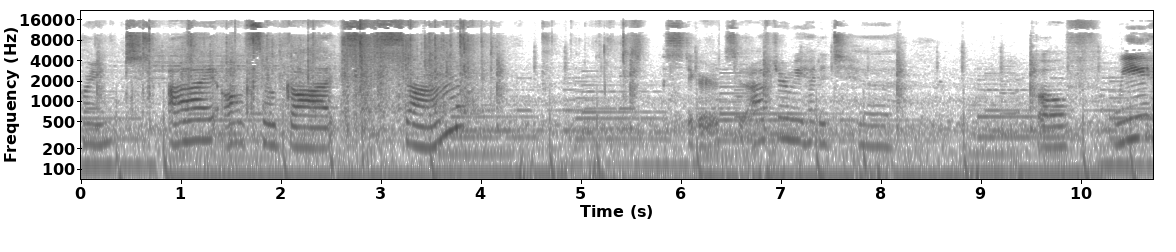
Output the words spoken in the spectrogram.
print. I also got some stickers so after we headed to golf we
